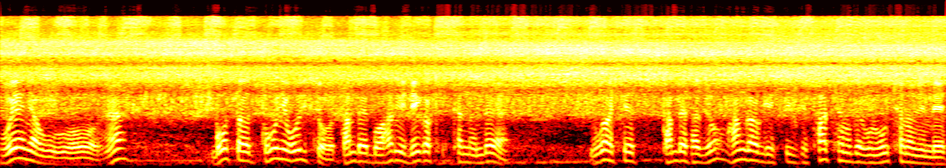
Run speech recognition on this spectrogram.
뭐해냐고, 그거, 예? 뭐다 돈이 어딨어. 담배 뭐 하루에 네 각씩 폈는데, 누가 씨 담배 사줘? 한 가게씩 4,500원, 5,000원인데,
